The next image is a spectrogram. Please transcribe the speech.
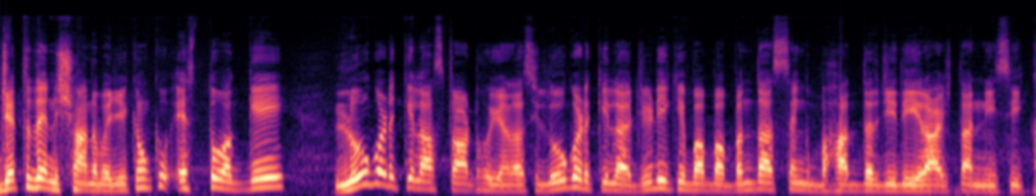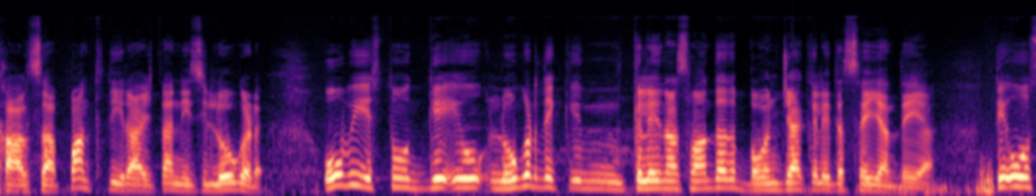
ਜਿੱਤ ਦੇ ਨਿਸ਼ਾਨ ਵਜੋਂ, ਕਿਉਂਕਿ ਇਸ ਤੋਂ ਅੱਗੇ ਲੋਹਗੜ੍ਹ ਕਿਲਾ ਸਟਾਰਟ ਹੋ ਜਾਂਦਾ ਸੀ। ਲੋਹਗੜ੍ਹ ਕਿਲਾ ਜਿਹੜੀ ਕਿ ਬਾਬਾ ਬੰਦਾ ਸਿੰਘ ਬਹਾਦਰ ਜੀ ਦੀ ਰਾਜਧਾਨੀ ਸੀ, ਖਾਲਸਾ ਪੰਥ ਦੀ ਰਾਜਧਾਨੀ ਸੀ ਲੋਹਗੜ੍ਹ। ਉਹ ਵੀ ਇਸ ਤੋਂ ਅੱਗੇ ਉਹ ਲੋਹਗੜ੍ਹ ਦੇ ਕਿ- ਕਿਲੇ ਨਾਲ ਸੰਬੰਧਿਤ 52 ਕਿਲੇ ਦੱਸੇ ਜਾਂਦੇ ਆ। ਤੇ ਉਸ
